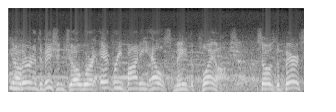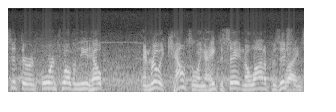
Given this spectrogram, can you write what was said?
you know, they're in a division, Joe, where everybody else made the playoffs. So as the Bears sit there in 4 and 12 and need help and really counseling, I hate to say it, in a lot of positions,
